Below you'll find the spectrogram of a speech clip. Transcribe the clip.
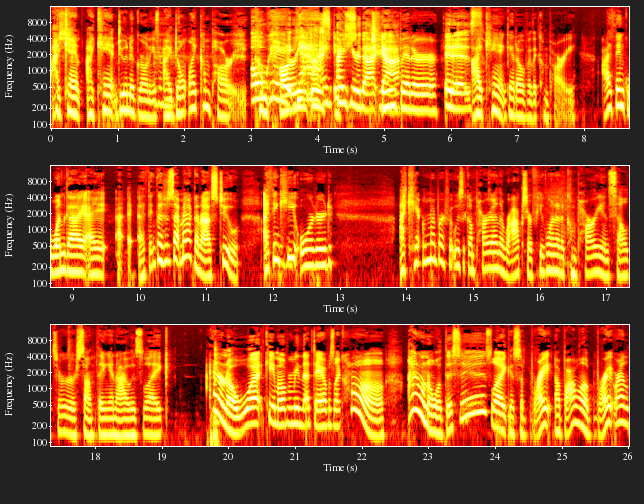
I can't. I can't do Negronis. I don't like Campari. Okay, Campari yeah, is. I- I hear that, Too yeah. bitter. It is. I can't get over the Campari. I think one guy. I. I, I think this was at Mackinaw too. I think he ordered. I can't remember if it was a Campari on the rocks or if he wanted a Campari and seltzer or something. And I was like, I don't know what came over me that day. I was like, huh, I don't know what this is. Like, it's a bright, a bottle of bright red.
